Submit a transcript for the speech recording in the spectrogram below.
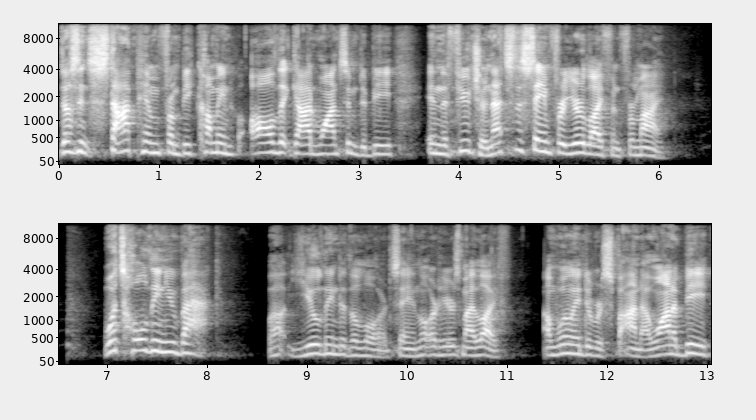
doesn't stop him from becoming all that God wants him to be in the future. And that's the same for your life and for mine. What's holding you back? Well, yielding to the Lord, saying, Lord, here's my life. I'm willing to respond. I want to be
